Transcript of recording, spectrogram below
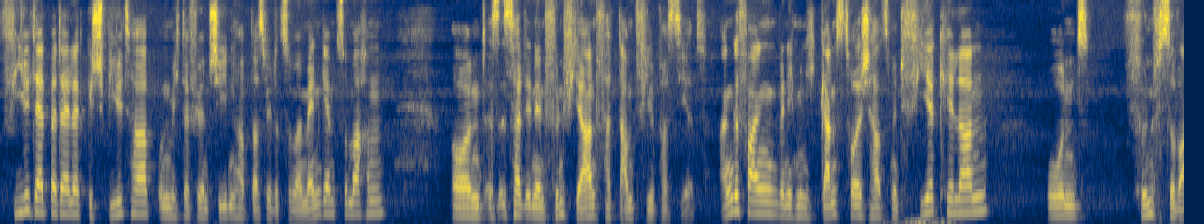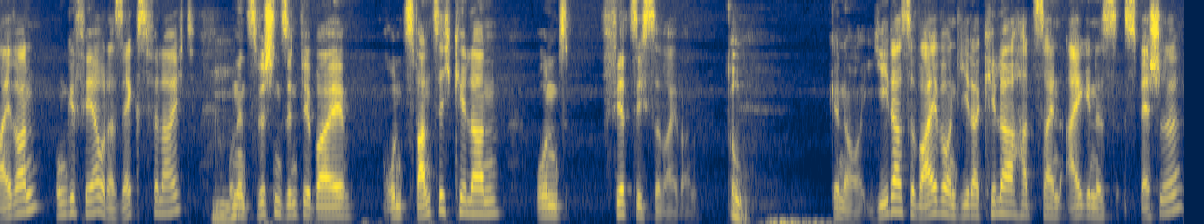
viel Dead by Daylight gespielt habe und mich dafür entschieden habe, das wieder zu meinem Main-Game zu machen. Und es ist halt in den fünf Jahren verdammt viel passiert. Angefangen, wenn ich mich nicht ganz täusche, hat es mit vier Killern und fünf Survivern ungefähr oder sechs vielleicht. Mhm. Und inzwischen sind wir bei rund 20 Killern und 40 Survivern. Oh, Genau. Jeder Survivor und jeder Killer hat sein eigenes Special.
